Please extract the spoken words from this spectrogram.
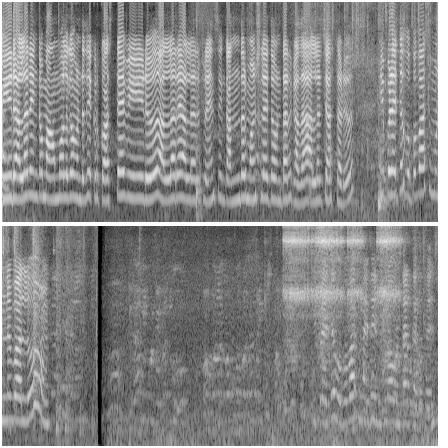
వీడు అల్లరి ఇంకా మామూలుగా ఉండదు. ఇక్కడికి వస్తే వీడు అల్లరే అల్లరి ఫ్రెండ్స్. ఇంకా అందరు మనుషులు అయితే ఉంటారు కదా అల్లరి చేస్తాడు. ఇప్పుడైతే ఉపవాసం ఉన్న వాళ్ళు ఇప్పుడైతే ఉపవాసం అయితే ఇంట్లో ఉంటారు కదా ఫ్రెండ్స్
